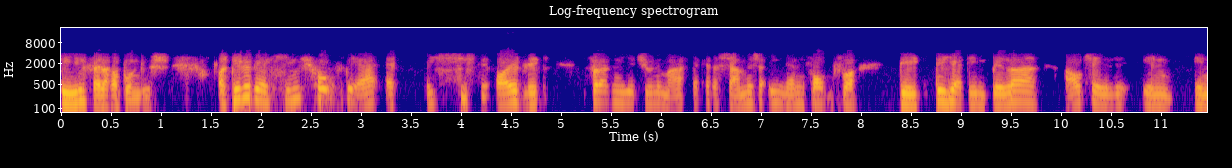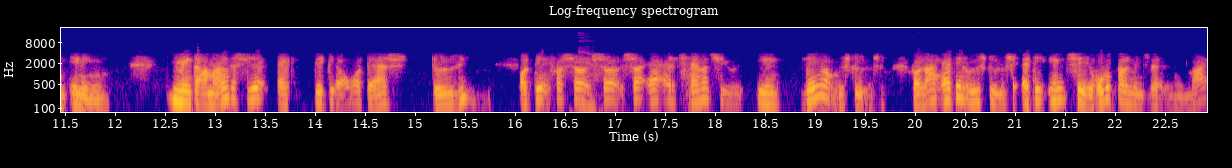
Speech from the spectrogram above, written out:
hele falder rabundus. Og det vil være hendes håb, det er, at i sidste øjeblik, før den 29. marts, der kan der samle sig en eller anden form for, det, det her det er en bedre aftale end, end, end ingen. Men der er mange, der siger, at det bliver over deres døde. Og derfor så, så, så er alternativet en længere udskydelse. Hvor lang er den udskydelse? Er det indtil Europaparlamentsvalget i maj?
